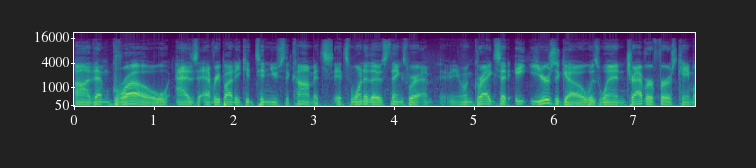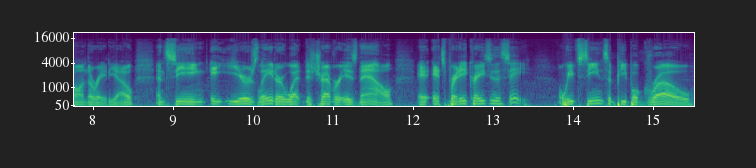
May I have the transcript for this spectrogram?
uh, them grow as everybody continues to come. It's it's one of those things where um, when Greg said eight years ago was when Trevor first came on the radio, and seeing eight years later what Trevor is now, it, it's pretty crazy to see. We've seen some people grow.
